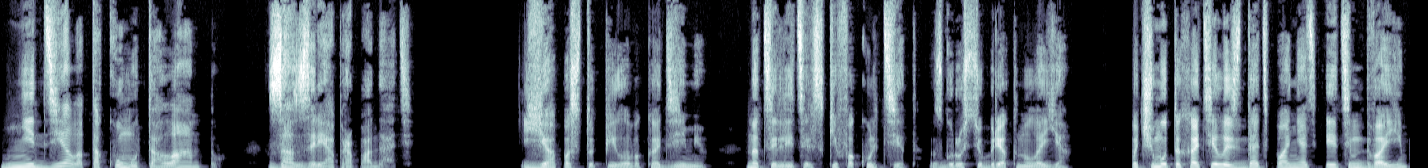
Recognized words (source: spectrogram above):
«Не дело такому таланту зазря пропадать». Я поступила в академию на целительский факультет, с грустью брякнула я. Почему-то хотелось дать понять этим двоим,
